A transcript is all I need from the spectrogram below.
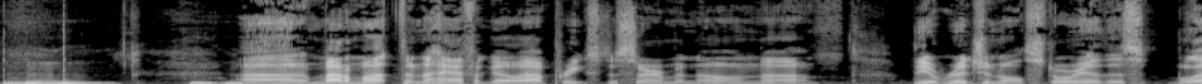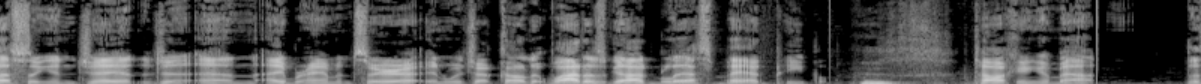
Mm-hmm. Mm-hmm. Uh, about a month and a half ago, I preached a sermon on uh, the original story of this blessing in J- J- and Abraham and Sarah, in which I called it "Why Does God Bless Bad People?" Mm. Talking about the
